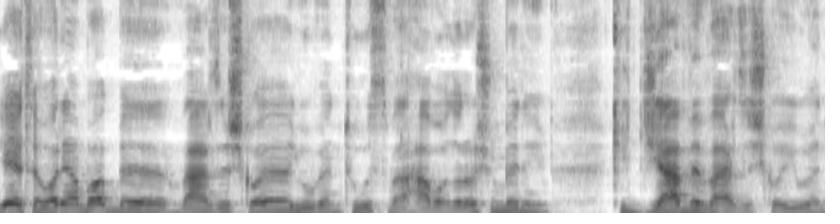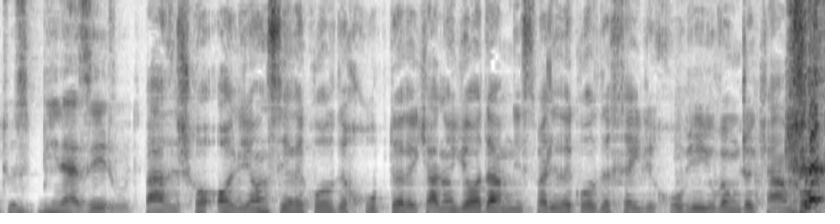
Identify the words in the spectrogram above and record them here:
یه اعتباری هم باید به ورزشگاه یوونتوس و هواداراشون بدیم که جو ورزشگاه یوونتوس بی‌نظیر بود. ورزشگاه آلیانس یه رکورد خوب داره که الان یادم نیست ولی رکورد خیلی خوبیه یووه اونجا کم بود.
